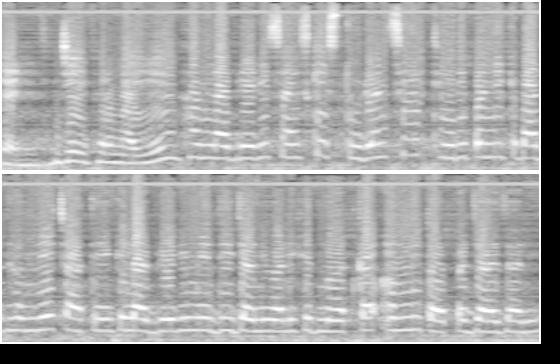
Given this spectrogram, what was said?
चाहिए थी। जी फरमाइए। हम लाइब्रेरी साइंस के स्टूडेंट्स हैं थ्योरी पढ़ने के बाद हम ये चाहते हैं कि लाइब्रेरी में दी जाने वाली खिदमत का अमली तौर पर जायजा लें।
